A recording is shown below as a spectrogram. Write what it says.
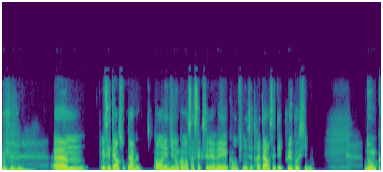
euh, mais c'était insoutenable. Quand les deals ont commencé à s'accélérer et qu'on finissait très tard, c'était plus possible. Donc,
